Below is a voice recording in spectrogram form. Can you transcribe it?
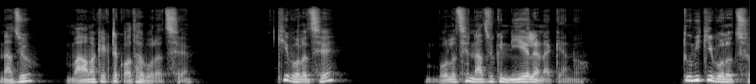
নাজু, মা আমাকে একটা কথা বলেছে। কি বলেছে? বলেছে নাজুকে নিয়ে এলে না কেন? তুমি কি বলেছ?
